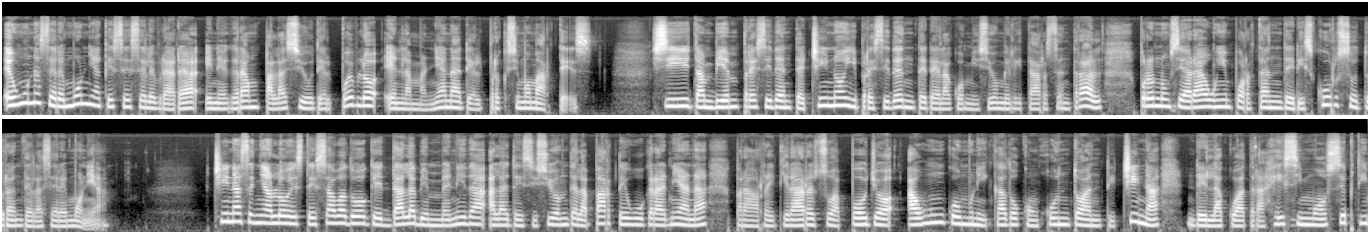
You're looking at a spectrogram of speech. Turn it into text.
en una ceremonia que se celebrará en el Gran Palacio del Pueblo en la mañana del próximo martes. Xi, también presidente chino y presidente de la Comisión Militar Central, pronunciará un importante discurso durante la ceremonia. China señaló este sábado que da la bienvenida a la decisión de la parte ucraniana para retirar su apoyo a un comunicado conjunto anti-China de la 47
